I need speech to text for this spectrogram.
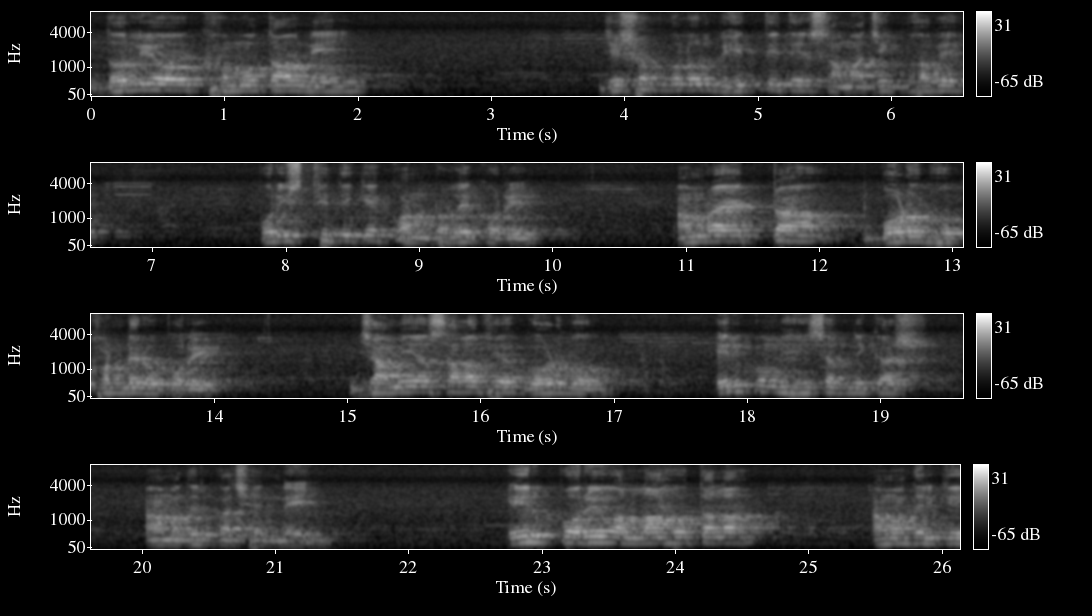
দলীয় ক্ষমতাও নেই। যেসবগুলোর ভিত্তিতে সামাজিকভাবে পরিস্থিতিকে কন্ট্রোলে করে, আমরা একটা বড় ভূখণ্ডের ওপরে জামিয়া সালাফিয়া গড়ব, এরকম হিসাব নিকাশ আমাদের কাছে নেই। এরপরেও আল্লাহ তালা আমাদেরকে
